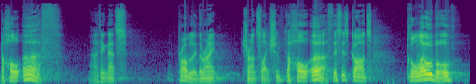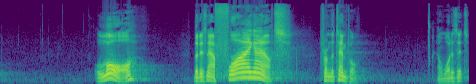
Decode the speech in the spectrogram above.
the whole earth. I think that's probably the right translation. The whole earth. This is God's global law that is now flying out from the temple. And what is it?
